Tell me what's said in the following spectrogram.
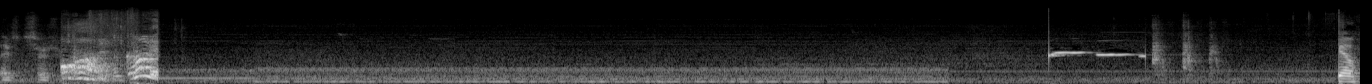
Extra search. Go.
